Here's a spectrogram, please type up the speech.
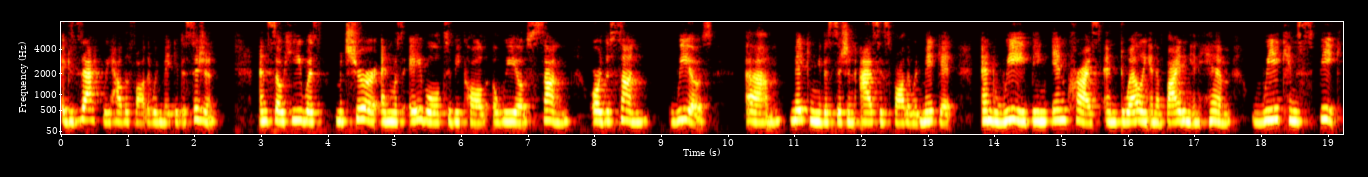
exactly how the father would make a decision. And so he was mature and was able to be called a huios son or the son huios, um, making a decision as his father would make it. And we, being in Christ and dwelling and abiding in him, we can speak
